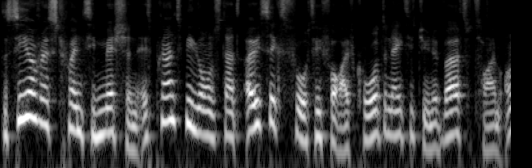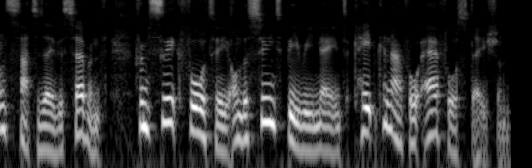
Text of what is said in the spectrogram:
The CRS-20 mission is planned to be launched at 0645 Coordinated Universal Time on Saturday the 7th from Slick 40 on the soon-to-be renamed Cape Canaveral Air Force Station.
